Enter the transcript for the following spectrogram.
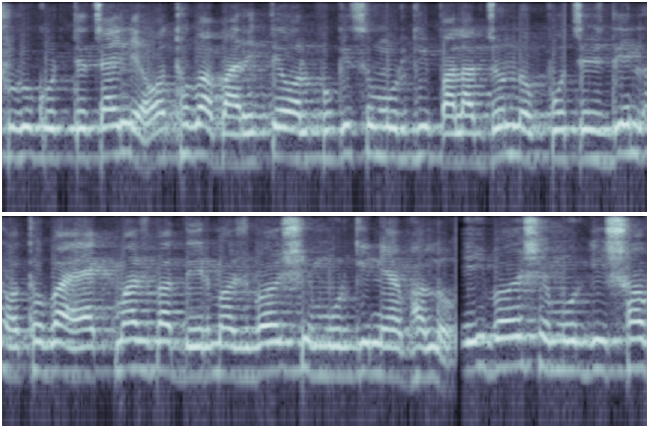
শুরু করতে চাইলে অথবা বাড়িতে অল্প কিছু মুরগি পালার জন্য পঁচিশ দিন অথবা এক মাস বা দেড় মাস বয়সী মুরগি নেওয়া ভালো। এই বয়সে মুরগির সব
